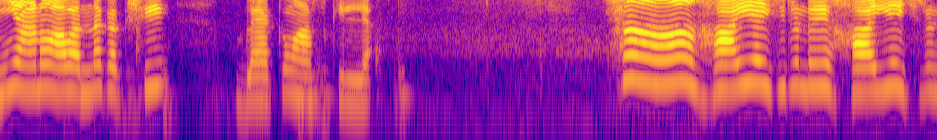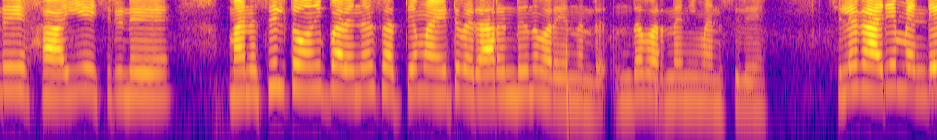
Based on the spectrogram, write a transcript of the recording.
നീയാണോ ആ വന്ന കക്ഷി? ബ്ലാക്ക് മാസ്ക് ഇല്ല. ഹായ് അയച്ചിട്ടുണ്ട് ഹായ് അയച്ചിട്ടുണ്ട് ഹായ് അയച്ചിട്ടുണ്ട്. മനസ്സിൽ തോന്നി പറയുന്നത് സത്യമായിട്ട് വരാറുണ്ട് എന്ന് പറയുന്നുണ്ട്. എന്താ പറഞ്ഞ നീ മനസ്സിൽ ചില കാര്യം എന്റെ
